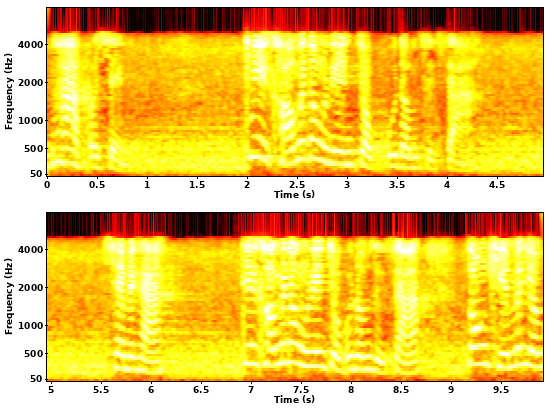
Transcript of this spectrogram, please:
65เปอร์เซ็นที่เขาไม่ต้องเรียนจบอุดมศึกษา ใช่ไหมคะ ที่เขาไม่ต้องเรียนจบอุดมศึกษา ต้องเขียนมัธยม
